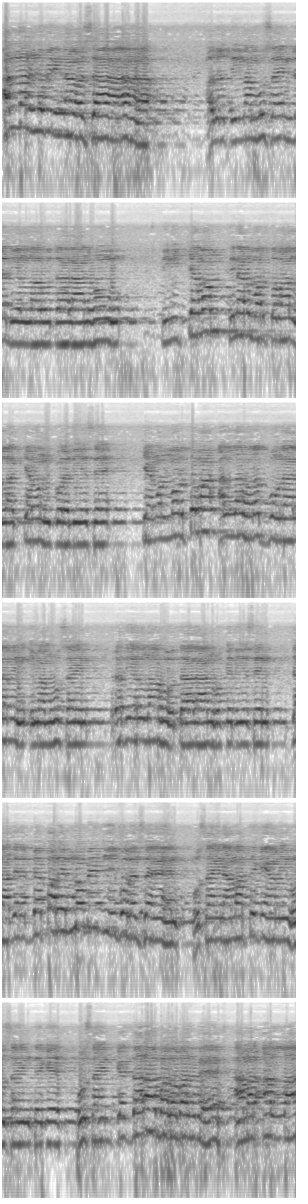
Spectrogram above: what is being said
আল্লাহর নবীর নওয়াসা হযরত ইমাম হুসাইন রাদিয়াল্লাহু তাআলা আনহু, তিনি কেমন, তিনার মর্তবা আল্লাহ কেমন করে দিয়েছে? কেমন মর্তবা? আল্লাহ রাব্বুল আলামিন ইমাম হুসাইন রাদিয়াল্লাহু তাআলা আনহুকে দিয়েছেন, যাদের ব্যাপারে নবীজি বলেছেন, হুসাইন আমার থেকে, আমি হুসাইন থেকে। হুসাইনকে যারা ভালোবাসবে, আমার আল্লাহ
